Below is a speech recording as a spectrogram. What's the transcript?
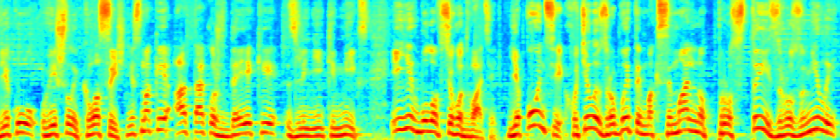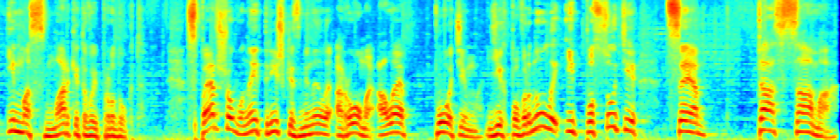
в яку увійшли класичні смаки, а також деякі з лінійки Мікс. І їх було всього 20. Японці хотіли зробити максимально простий, зрозумілий і мас-маркетовий продукт. Спершу вони трішки змінили ароми, але потім їх повернули, і по суті, це та сама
